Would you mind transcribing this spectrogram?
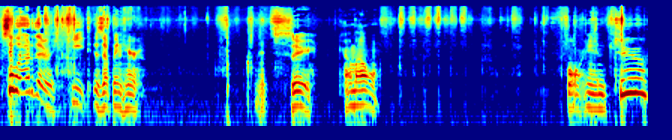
See what other heat is up in here. Let's see. Come on. Four and two.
